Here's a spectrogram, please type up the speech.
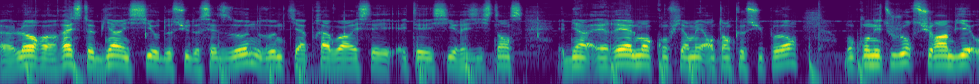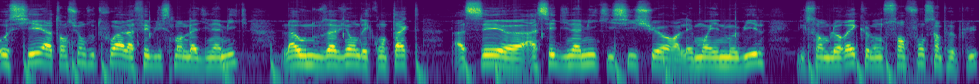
euh, l'or reste bien ici au-dessus de cette zone, zone qui après avoir été, ici résistance eh bien, est réellement confirmée en tant que support. Donc on est toujours sur un biais haussier. Attention toutefois à l'affaiblissement de la dynamique. Là où nous avions des contacts assez, euh, assez dynamique ici sur les moyennes mobiles. Il semblerait que l'on s'enfonce un peu plus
